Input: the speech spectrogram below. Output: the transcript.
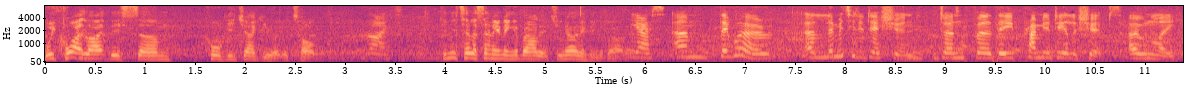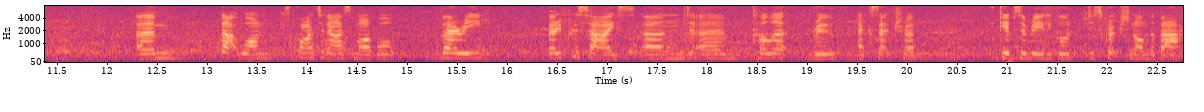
We quite like this um, Corgi Jaguar at the top. Right. Can you tell us anything about it? Do you know anything about it? Yes, um, they were a limited edition done for the Premier dealerships only. Um, that one is quite a nice model, very, very precise, and um, colour, roof, etc. Gives a really good description on the back.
